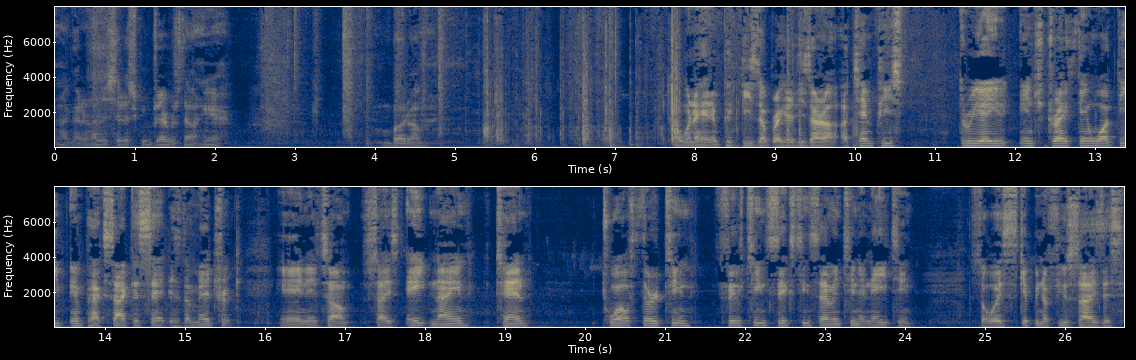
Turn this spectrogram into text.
And I got another set of screwdrivers down here. But um I went ahead and picked these up right here. These are a, a 10 piece 3 8 inch drive thin wall deep impact socket set is the metric and it's um size 8 9 10 12 13 15 16 17 and 18 so it's skipping a few sizes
